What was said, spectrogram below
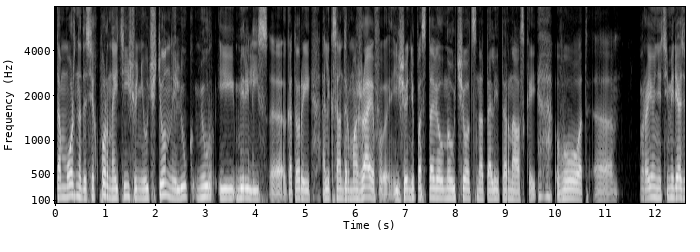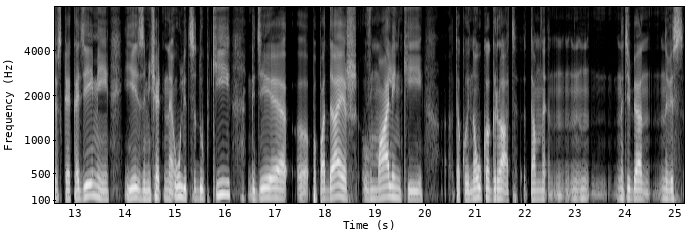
Там можно до сих пор найти еще неучтенный люк, мюр и мерилис, э, который Александр Можаев э, еще не поставил на учет с Натальей Тарнавской. Вот. В районе Тимирязевской академии есть замечательная улица Дубки, где э, попадаешь в маленький э, такой наукоград. Там на, на тебя навис,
